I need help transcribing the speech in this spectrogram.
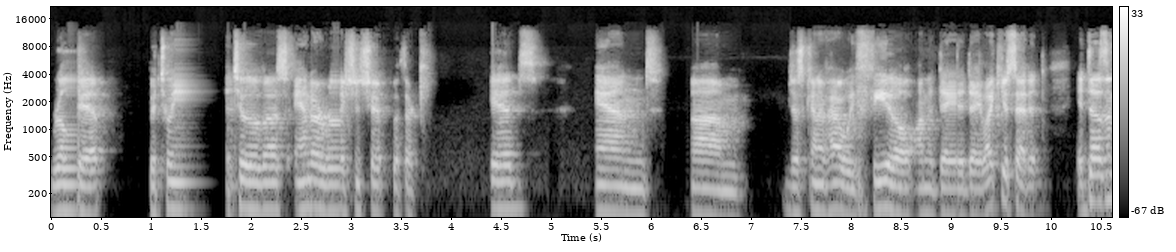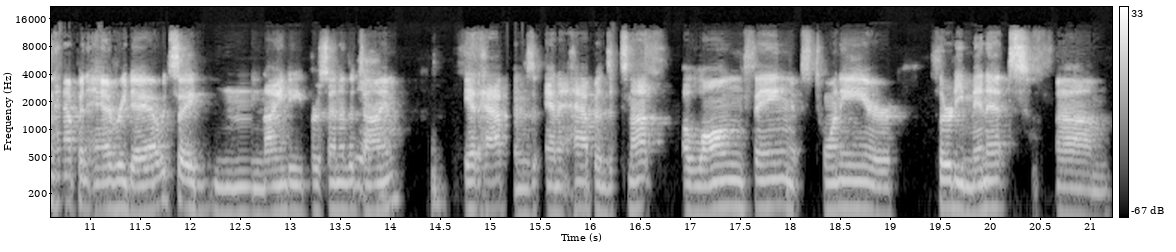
relationship between the two of us and our relationship with our kids and um, just kind of how we feel on a day to day. Like you said, it it doesn't happen every day. I would say ninety percent of the yeah. time it happens, and it happens. It's not a long thing. It's twenty or thirty minutes. Um,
